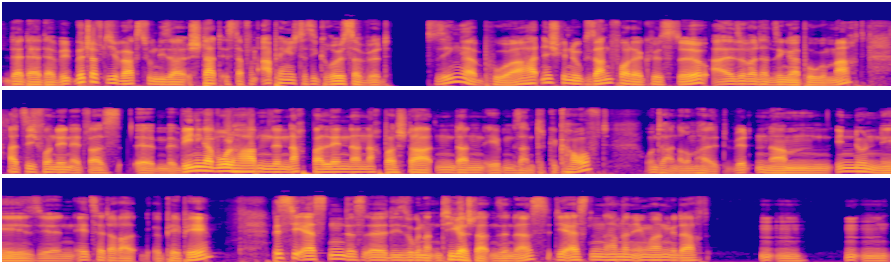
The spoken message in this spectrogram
der, der, der wirtschaftliche Wachstum dieser Stadt ist davon abhängig, dass sie größer wird. Singapur hat nicht genug Sand vor der Küste, also was hat Singapur gemacht? Hat sich von den etwas ähm, weniger wohlhabenden Nachbarländern, Nachbarstaaten dann eben Sand gekauft, unter anderem halt Vietnam, Indonesien etc. pp. Bis die ersten, das, äh, die sogenannten Tigerstaaten sind das, die ersten haben dann irgendwann gedacht, mm -mm, mm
